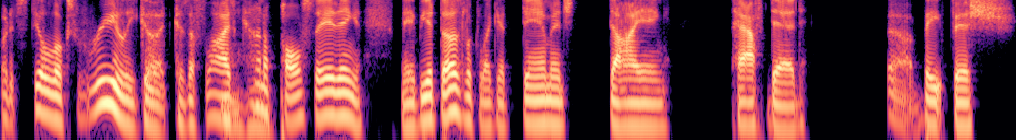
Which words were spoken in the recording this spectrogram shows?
but it still looks really good because the fly's Mhm. kind of pulsating and maybe it does look like a damaged dying half dead uh, bait fish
